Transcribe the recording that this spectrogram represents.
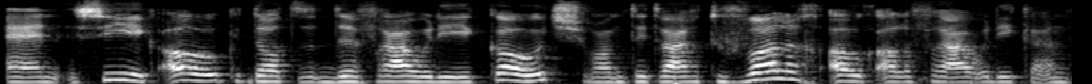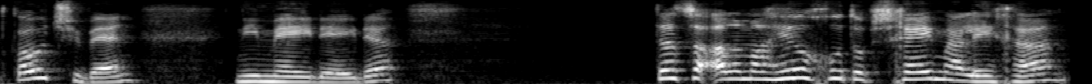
En zie ik ook dat de vrouwen die ik coach, want dit waren toevallig ook alle vrouwen die ik aan het coachen ben, die meededen, dat ze allemaal heel goed op schema liggen.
